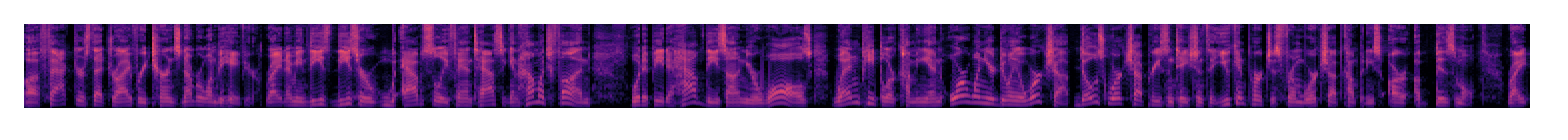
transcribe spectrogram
Uh, factors that drive returns. Number one, behavior. Right. I mean, these these are absolutely fantastic. And how much fun would it be to have these on your walls when people are coming in or when you're doing a workshop? Those workshop presentations that you can purchase from workshop companies are abysmal, right?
